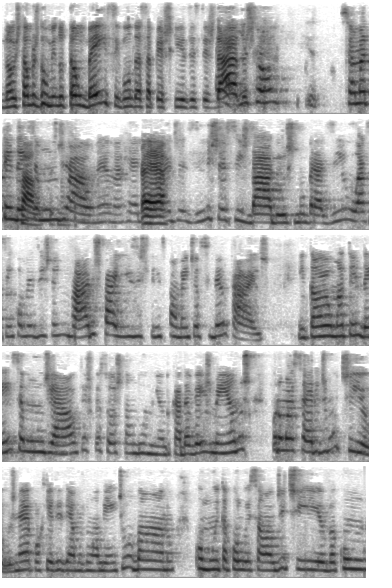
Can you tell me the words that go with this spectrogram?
não estamos dormindo tão bem, segundo essa pesquisa, esses é, dados. É, isso, isso, é uma tendência Fala, mundial, né? Na realidade, é. existem esses dados no Brasil, assim como existem em vários países, principalmente ocidentais. Então, é uma tendência mundial que as pessoas estão dormindo cada vez menos por uma série de motivos, né? Porque vivemos num ambiente urbano, com muita poluição auditiva, com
